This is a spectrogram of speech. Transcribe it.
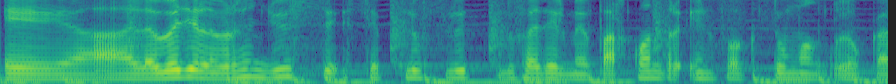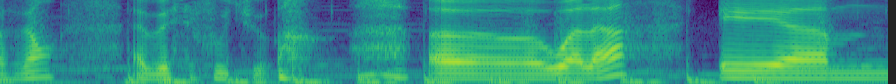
Et à la base, l'impression juste c'est plus fluide, plus facile. Mais par contre, une fois que tu manques l'occasion, eh ben, c'est foutu. euh, voilà. Et euh,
